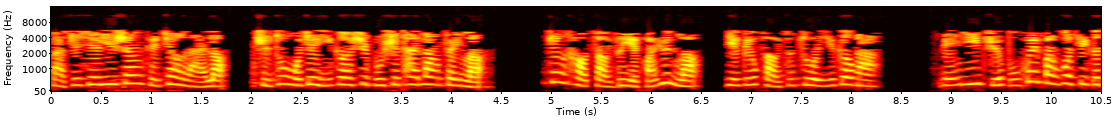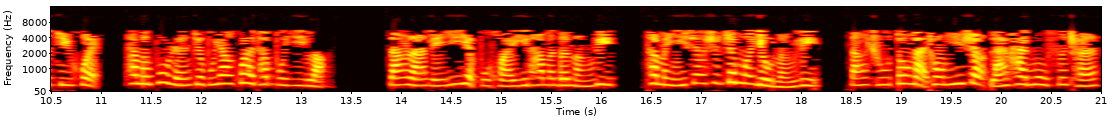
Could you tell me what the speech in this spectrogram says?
把这些医生给叫来了，只做我这一个是不是太浪费了？正好嫂子也怀孕了，也给嫂子做一个吧。莲漪绝不会放过这个机会，他们不仁就不要怪他不义了。当然，莲漪也不怀疑他们的能力，他们一向是这么有能力，当初都买通医生来害穆思辰，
